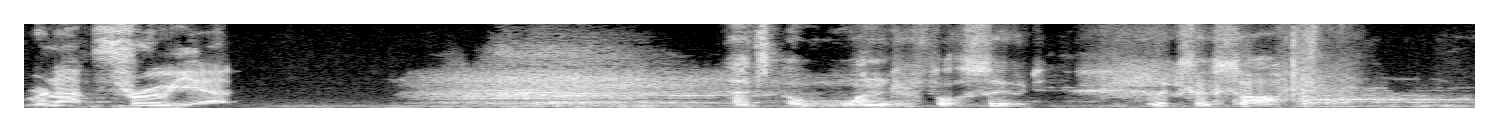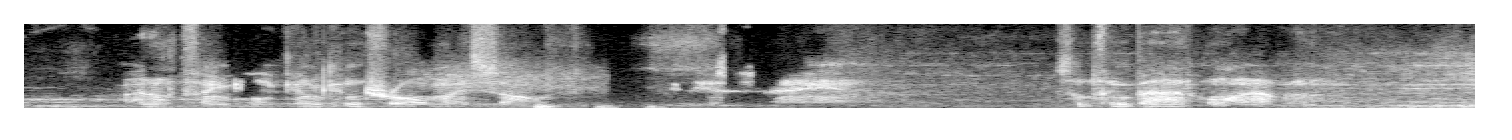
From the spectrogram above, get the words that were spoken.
We're not through yet. That's a wonderful suit. You look so soft. I don't think I can control myself. You say something bad will happen.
